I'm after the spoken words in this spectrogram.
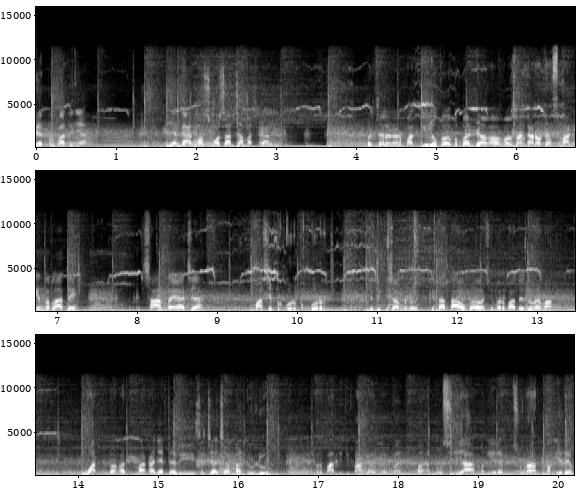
lihat merpatinya dia nggak ngos-ngosan sama sekali. Perjalanan 4 kilo bawa beban dia nggak ngos-ngosan karena udah semakin terlatih. Santai aja masih bekur-bekur jadi bisa menurut kita tahu bahwa si merpati itu memang kuat banget. Makanya dari sejak zaman dulu merpati dipakai untuk manusia mengirim surat mengirim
